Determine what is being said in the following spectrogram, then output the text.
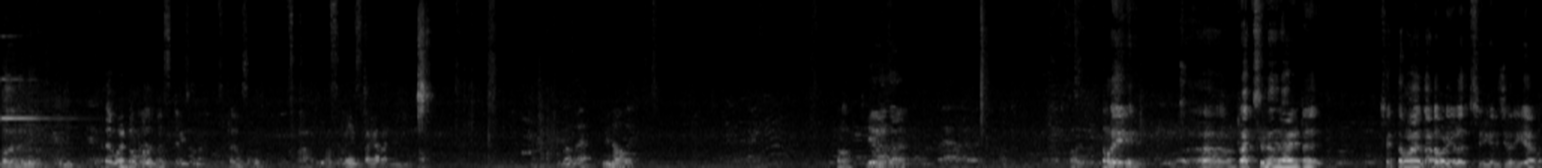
നമ്മളീ ഡ്രഗ്സിനെതിരായിട്ട് ശക്തമായ നടപടികൾ സ്വീകരിച്ചു വരികയാണ്.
